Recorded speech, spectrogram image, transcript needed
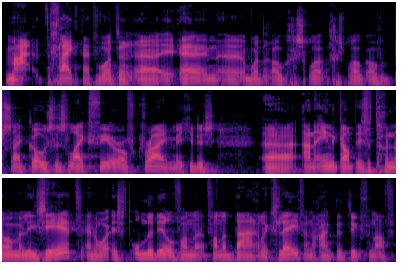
Maar tegelijkertijd wordt er, eh, wordt er ook gespro gesproken over psychosis like fear of crime. Weet je? Dus aan de ene kant is het genormaliseerd en is het onderdeel van, van het dagelijks leven. En dan hangt natuurlijk vanaf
